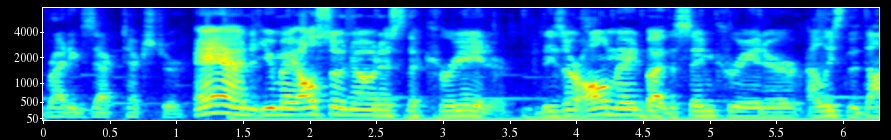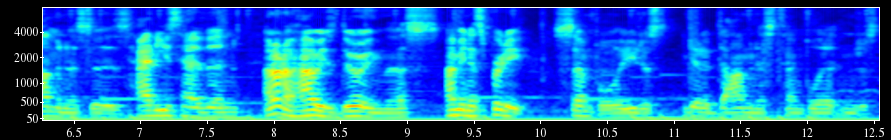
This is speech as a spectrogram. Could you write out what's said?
right exact texture. And you may also notice the creator. These are all made by the same creator, at least the Dominus is. Hattie's Heaven. I don't know how he's doing this. I mean, it's pretty simple. You just get a Dominus template and just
